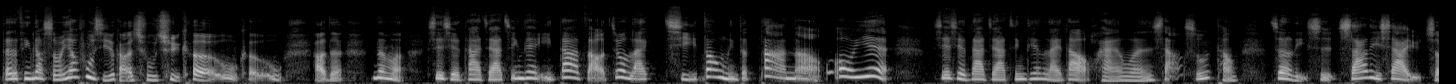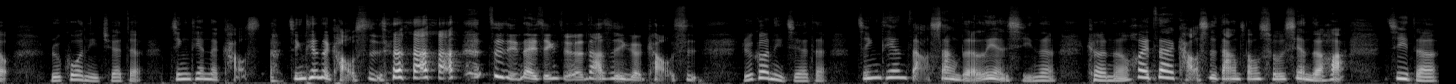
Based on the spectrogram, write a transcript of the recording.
大家听到什么要复习就赶快出去，可恶可恶！好的，那么谢谢大家，今天一大早就来启动你的大脑，哦耶！谢谢大家今天来到韩文小书童，这里是莎莉夏宇宙。如果你觉得今天的考试，今天的考试，自己内心觉得它是一个考试。如果你觉得今天早上的练习呢，可能会在考试当中出现的话，记得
